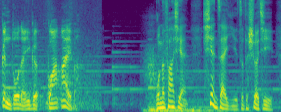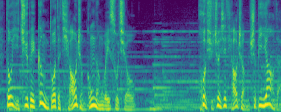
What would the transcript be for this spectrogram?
更多的一个关爱吧。我们发现，现在椅子的设计都以具备更多的调整功能为诉求。或许这些调整是必要的，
